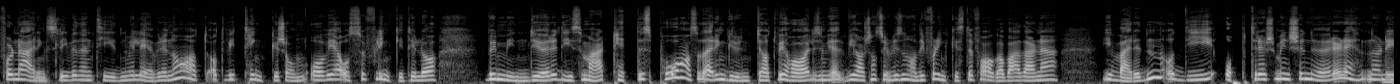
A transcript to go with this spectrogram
for næringslivet den tiden vi lever i nå, at, at, vi tenker sånn. Og vi er også flinke til å bemyndiggjøre de som er tettest på. Altså Det er en grunn til at vi har, liksom, vi, har vi har sannsynligvis noen av de flinkeste fagarbeiderne i verden, og de opptrer som ingeniører de, når, de,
